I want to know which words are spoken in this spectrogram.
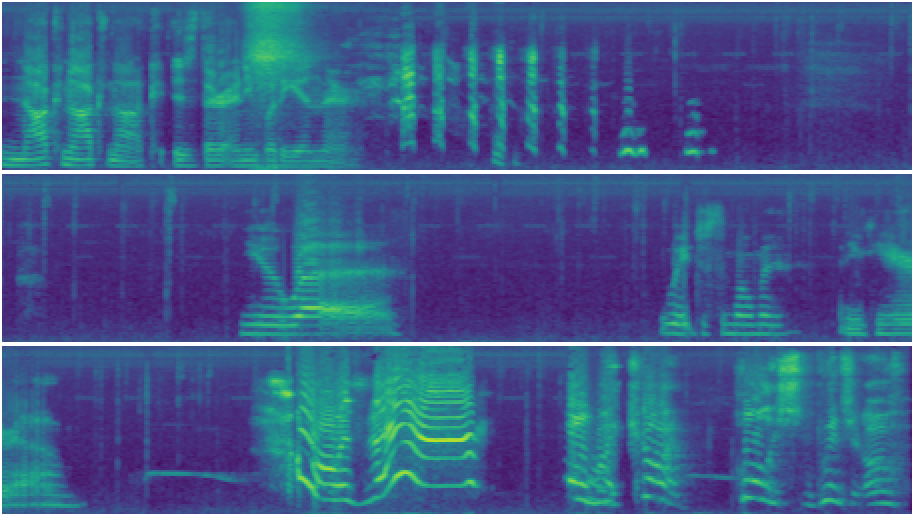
Knock, knock, knock. Is there anybody in there? You, uh. You wait just a moment, and you hear, um. Oh, is there? Oh my god! Holy sh- winter! Oh,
